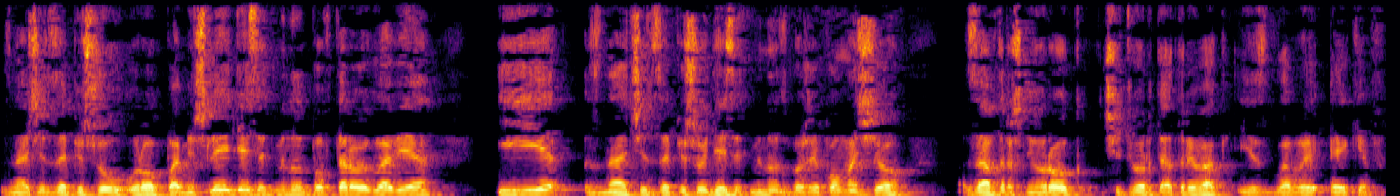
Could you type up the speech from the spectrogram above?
Значит, запишу урок по Мишле 10 минут по второй главе. И, значит, запишу 10 минут с Божьей помощью завтрашний урок, четвертый отрывок из главы Экев.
